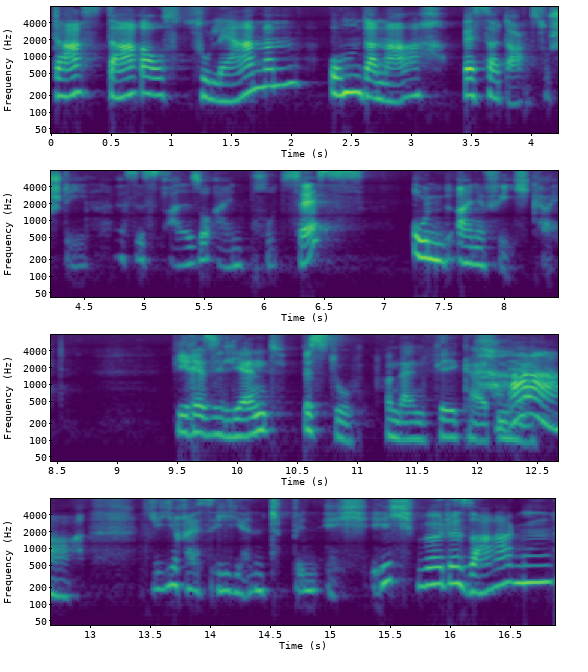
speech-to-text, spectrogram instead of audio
das daraus zu lernen, um danach besser dazustehen. Es ist also ein Prozess und eine Fähigkeit. Wie resilient bist du von deinen Fähigkeiten ah, her? Wie resilient bin ich? Ich würde sagen,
